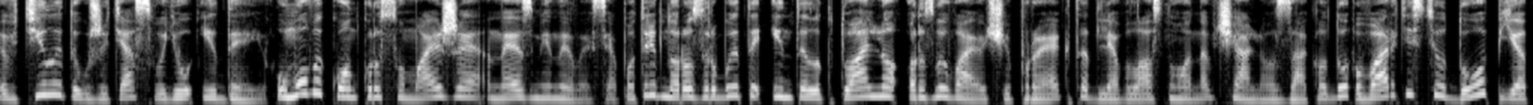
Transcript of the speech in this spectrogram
втілити у життя свою ідею. Умови конкурсу майже не змінилися. Потрібно розробити інтелектуально розвиваючий проект для власного навчального закладу вартістю до 5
